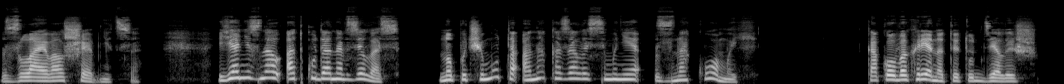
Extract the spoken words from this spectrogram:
злая волшебница. Я не знал, откуда она взялась, но почему-то она казалась мне знакомой. «Какого хрена ты тут делаешь?»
